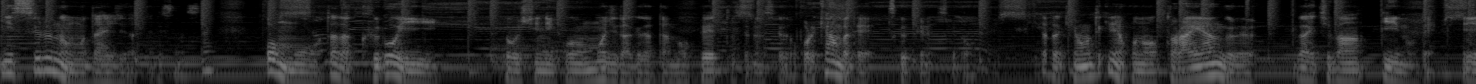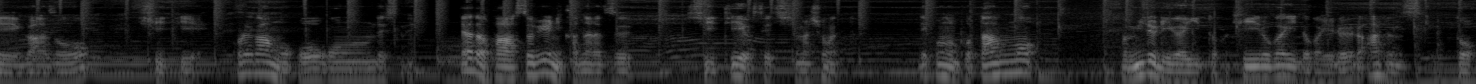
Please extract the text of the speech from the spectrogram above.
にするのも大事だったりするんですね。本もただ黒い表紙にこの文字だけだったらのっぺっとするんですけど、これキャンバで作ってるんですけど、ただ基本的にはこのトライアングルが一番いいので、え、画像 CTA。これがもう黄金ですね。で、あとファーストビューに必ず CTA を設置しましょうね。で、このボタンも緑がいいとか黄色がいいとかいろいろあるんですけど、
